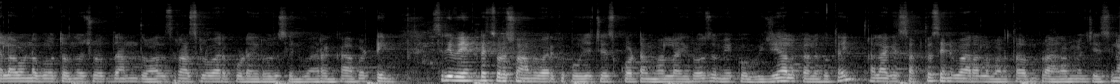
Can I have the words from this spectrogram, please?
ఎలా ఉండబోతుందో చూద్దాం. ద్వాదశ రాశుల వారికి కూడా ఈరోజు శనివారం కాబట్టి శ్రీ వెంకటేశ్వర స్వామి వారికి పూజ చేసుకోవటం వల్ల ఈరోజు మీకు విజయాలు కలుగుతాయి. అలాగే సప్త శనివారాల వ్రతం ప్రారంభం చేసిన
